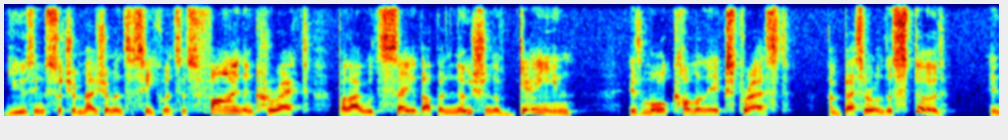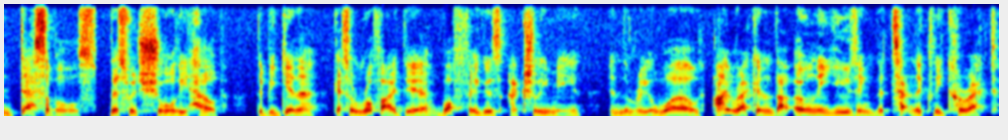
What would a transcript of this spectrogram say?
using such a measurement sequence is fine and correct, but I would say that the notion of gain is more commonly expressed and better understood in decibels. This would surely help the beginner get a rough idea what figures actually mean in the real world. I reckon that only using the technically correct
